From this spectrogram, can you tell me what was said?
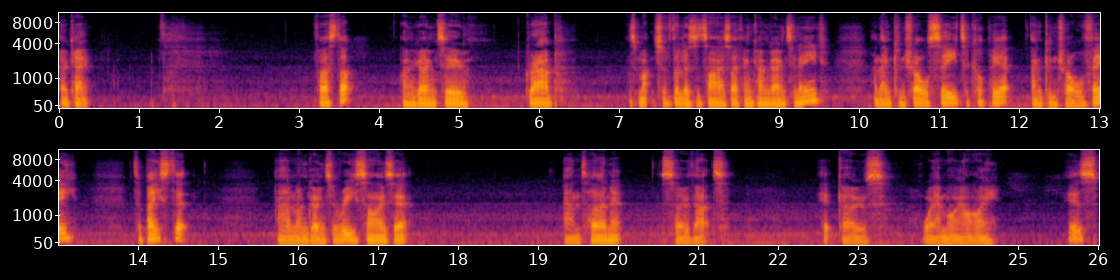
Okay. First up, I'm going to grab as much of the lizard's eye as I think I'm going to need and then control C to copy it and control V to paste it and I'm going to resize it and turn it so that it goes where my eye is.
